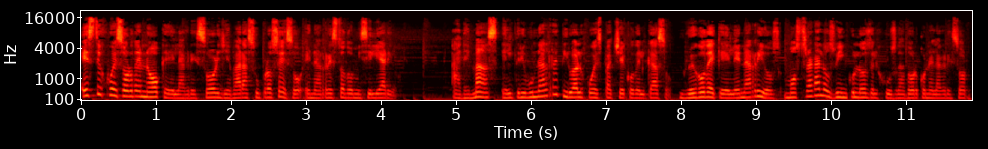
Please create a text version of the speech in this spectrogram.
este juez ordenó que el agresor llevara su proceso en arresto domiciliario. Además, el tribunal retiró al juez Pacheco del caso, luego de que Elena Ríos mostrara los vínculos del juzgador con el agresor.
